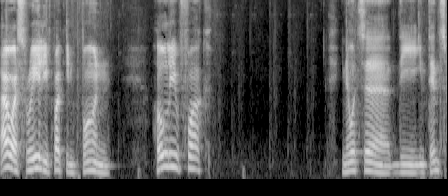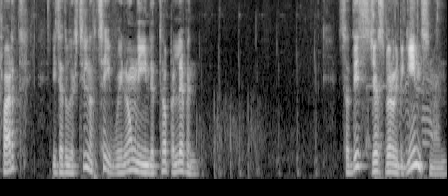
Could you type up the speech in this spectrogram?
That was really fucking fun. Holy fuck. You know what's uh, the intense part? Is that we're still not safe. We're only in the top 11. So this just barely begins, man.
